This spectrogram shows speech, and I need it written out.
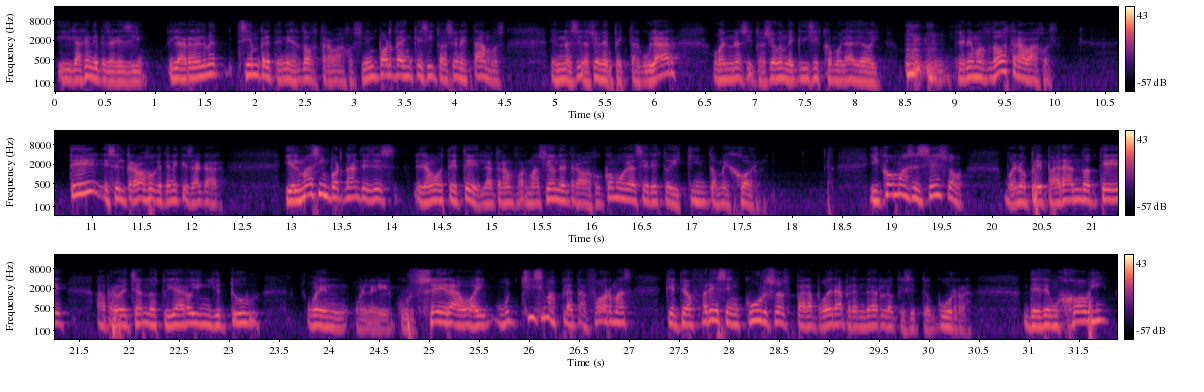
Y la gente piensa que sí. Y la realidad siempre tenés dos trabajos, no importa en qué situación estamos, en una situación espectacular o en una situación de crisis como la de hoy. Tenemos dos trabajos. T es el trabajo que tenés que sacar. Y el más importante es, le llamamos TT, la transformación del trabajo. ¿Cómo voy a hacer esto distinto, mejor? ¿Y cómo haces eso? Bueno, preparándote, aprovechando a estudiar hoy en YouTube o en, el Coursera, o hay muchísimas plataformas que te ofrecen cursos para poder aprender lo que se te ocurra. Desde un hobby,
